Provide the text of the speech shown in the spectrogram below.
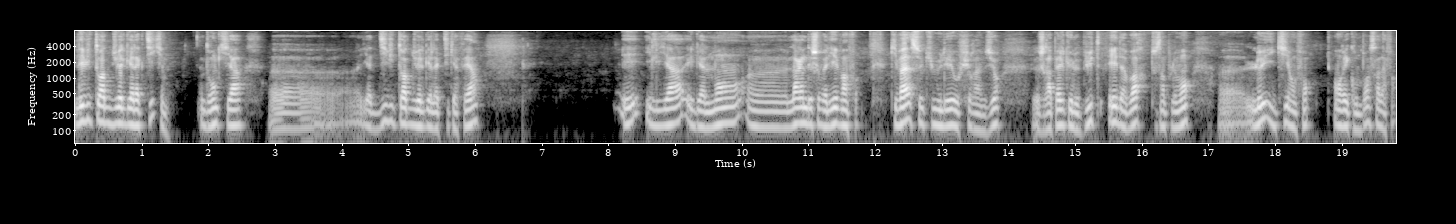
les victoires de duel galactique. Donc il y, euh, il y a 10 victoires de duel galactique à faire. Et il y a également euh, l'arène des chevaliers 20 fois, qui va se cumuler au fur et à mesure. Je rappelle que le but est d'avoir tout simplement euh, le Iki enfant en récompense à la fin.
